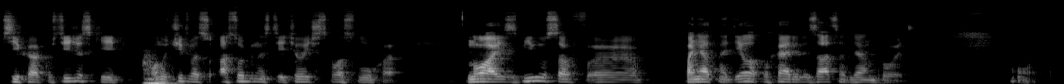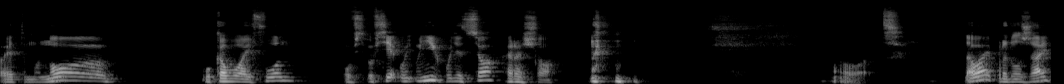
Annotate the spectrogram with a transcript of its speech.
психоакустический, он учитывает особенности человеческого слуха. Ну а из минусов, э, понятное дело, плохая реализация для Android. Вот, поэтому, но у кого iPhone, у, у, все, у, у них будет все хорошо. Вот. Давай, продолжай.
